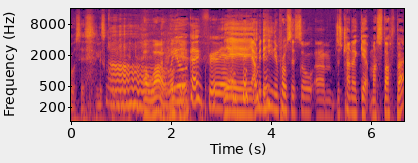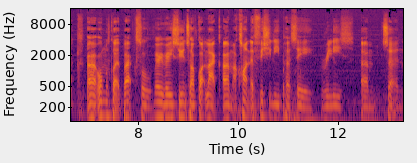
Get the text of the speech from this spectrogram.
process. Let's call it. Oh, Oh, wow, We all go through Yeah, it. yeah, yeah. yeah. I'm in the healing process, so um, just trying to get my stuff back. Uh, almost got it back, so very, very soon. So I've got like um, I can't officially per se release um certain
